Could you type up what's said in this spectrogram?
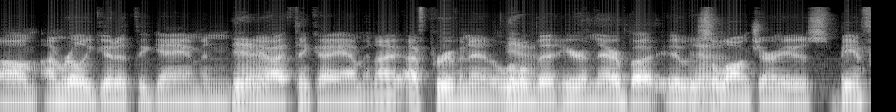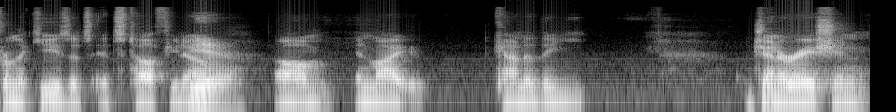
um, I'm really good at the game, and you Yeah. know I think I am, and I, I've proven it a little Yeah. bit here and there. But it was Yeah. a long journey. It was being from the Keys. It's it's tough, you know. Yeah. Um, in my kind of the generation,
